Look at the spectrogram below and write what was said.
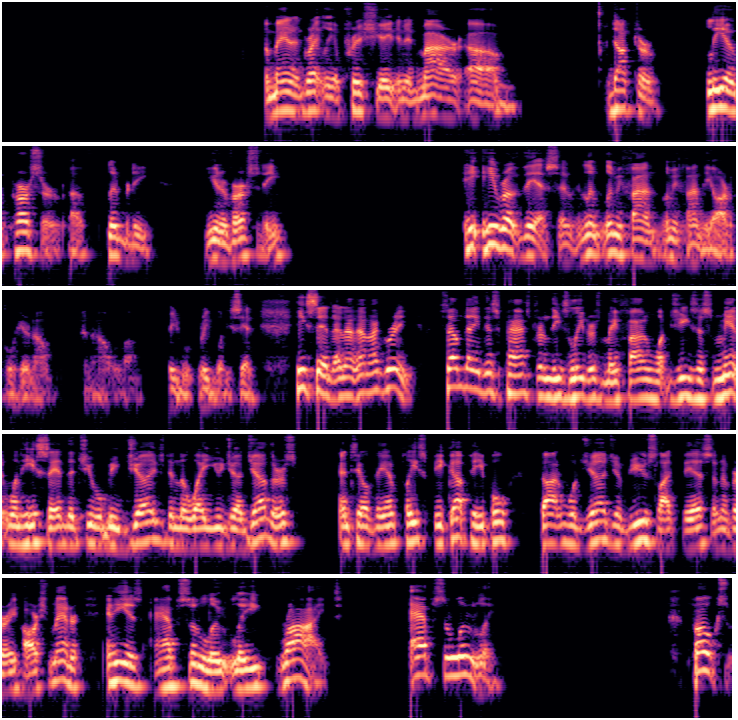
a man I greatly appreciate and admire, um, Dr. Leo Percer of Liberty University he, he wrote this, and let, let me find let me find the article here, and I'll and I'll uh, read read what he said. He said, and I, and I agree. Someday this pastor and these leaders may find what Jesus meant when he said that you will be judged in the way you judge others. Until then, please speak up, people. God will judge abuse like this in a very harsh manner, and he is absolutely right. Absolutely. Folks,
